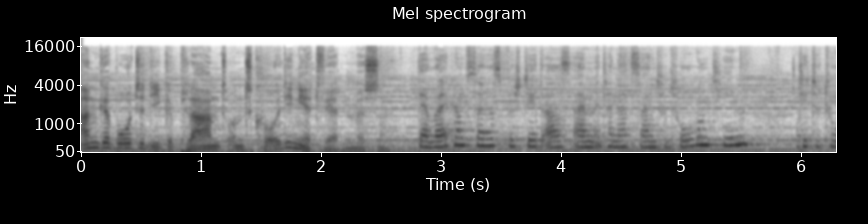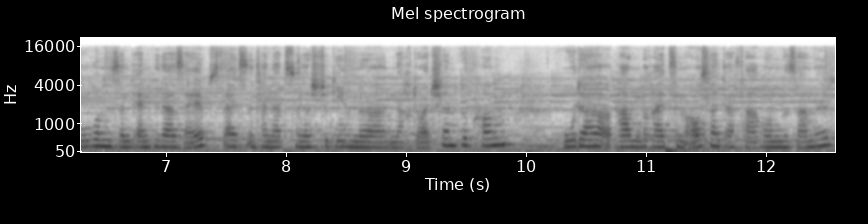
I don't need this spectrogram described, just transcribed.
Angebote, die geplant und koordiniert werden müssen. Der Welcome Service besteht aus einem internationalen Tutorenteam. Die Tutoren sind entweder selbst als internationale Studierende nach Deutschland gekommen oder haben bereits im Ausland Erfahrungen gesammelt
